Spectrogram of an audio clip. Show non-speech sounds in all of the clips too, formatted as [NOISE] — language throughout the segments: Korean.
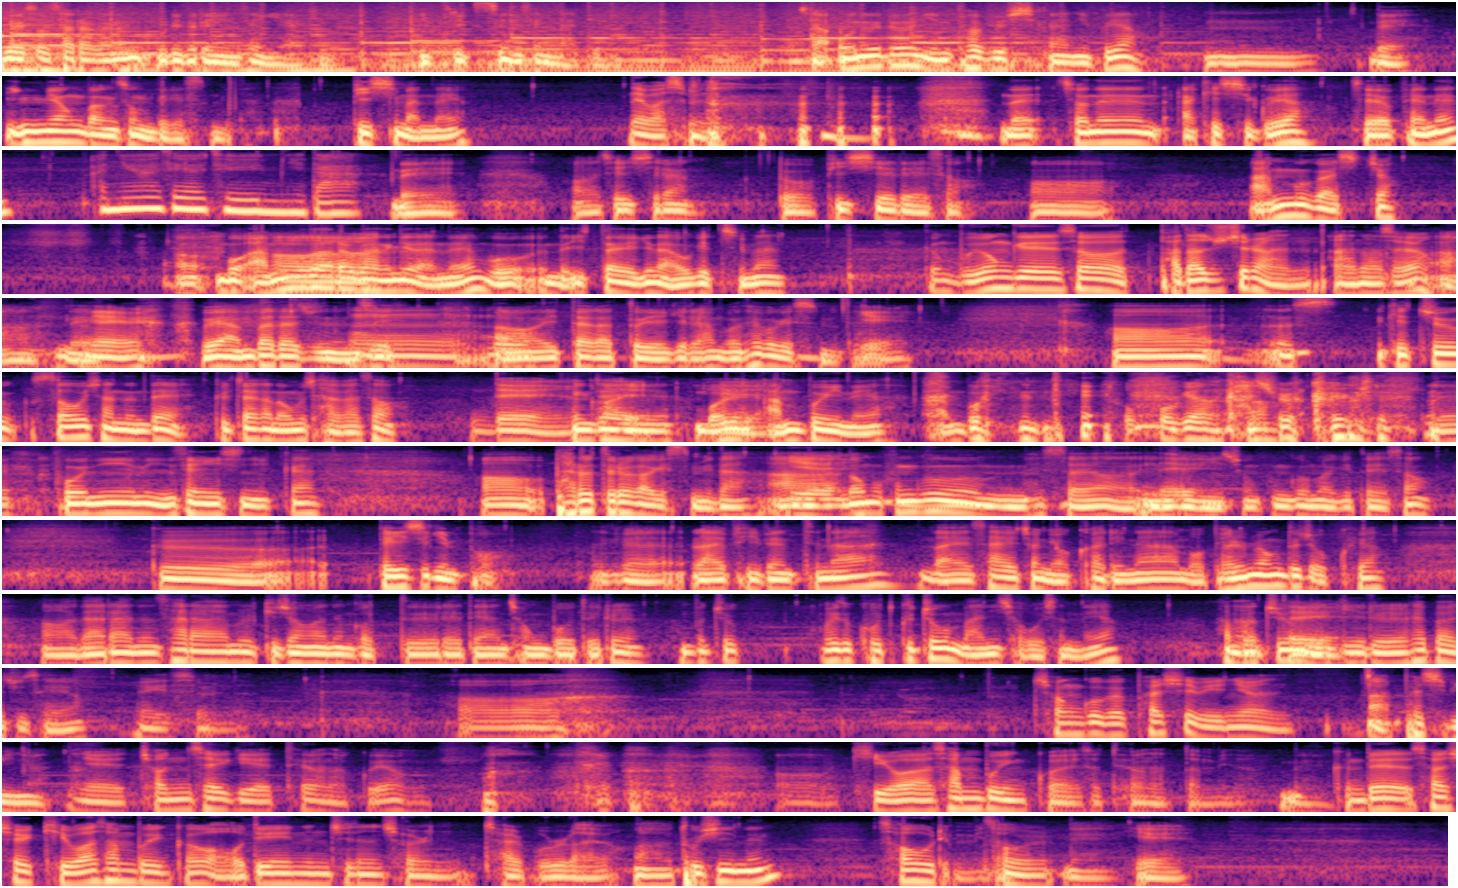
지구에서 살아가는 우리들의 인생 이야기 비트릭스 인생 라디오. 자 오늘은 인터뷰 시간이고요. 음, 네 익명 방송 되겠습니다. B 씨 맞나요? 네 맞습니다. [LAUGHS] 네 저는 아키 씨고요. 제 옆에는 안녕하세요 제이입니다. 네 어, 제이 씨랑 또 B 씨에 대해서 어, 안무가시죠? 어, 뭐 안무가라고 어. 하는 게 낫나요? 뭐 네, 이따 얘기 나오겠지만 그 무용계에서 받아주지를 않, 않아서요. 아, 네. 예. 왜안 받아주는지 음, 뭐, 어, 이따가 또 얘기를 한번 해보겠습니다. 예. 어, 쓰- 이렇게 쭉 써오셨는데 글자가 너무 작아서 네. 굉장히 아, 멀리 예. 안 보이네요. 안 보이는데 [LAUGHS] 돋보기 하나 가져올 걸. 네, 본인 인생이시니까 어, 바로 들어가겠습니다. 아, 예. 너무 궁금했어요. 인생이 네. 좀 궁금하기도 해서 그 basic info 그러니까 life event나 나의 사회적 역할이나 뭐 별명도 좋고요. 어, 나라는 사람을 규정하는 것들에 대한 정보들을 한번 쭉 그래도 곧 그쪽은 많이 적으셨네요. 한번 아, 쭉 네. 얘기를 해봐 주세요. 알겠습니다. 어, 1982년 아, 82년. 예 전 세기에 태어났고요. [LAUGHS] 어, 기와 산부인과에서 태어났답니다. 네. 근데 사실 기와 산부인과가 어디에 있는지는 저는 잘 몰라요. 아, 도시는 서울입니다. 서울. 네. 예.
